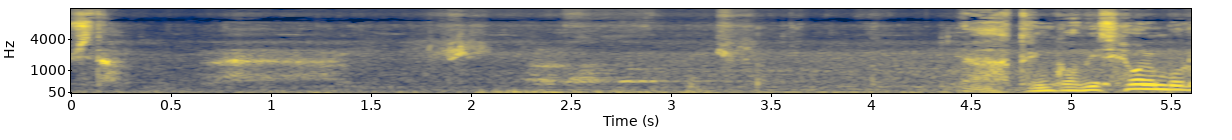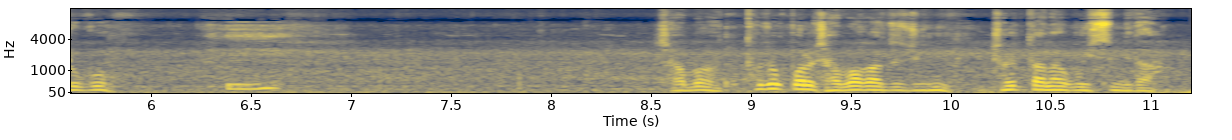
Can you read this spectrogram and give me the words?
자, 봅시다. 야, 등검이 세월 모르고 잡아 토종발을 잡아가지고 지금 절단하고 있습니다.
